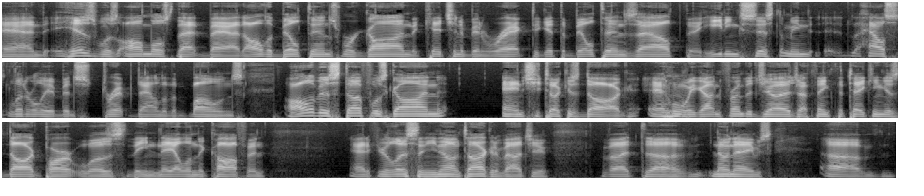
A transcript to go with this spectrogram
And his was almost that bad. All the built ins were gone. The kitchen had been wrecked to get the built ins out. The heating system, I mean, the house literally had been stripped down to the bones. All of his stuff was gone and she took his dog. And when we got in front of the judge, I think the taking his dog part was the nail in the coffin. And if you're listening, you know I'm talking about you, but uh, no names. Um,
